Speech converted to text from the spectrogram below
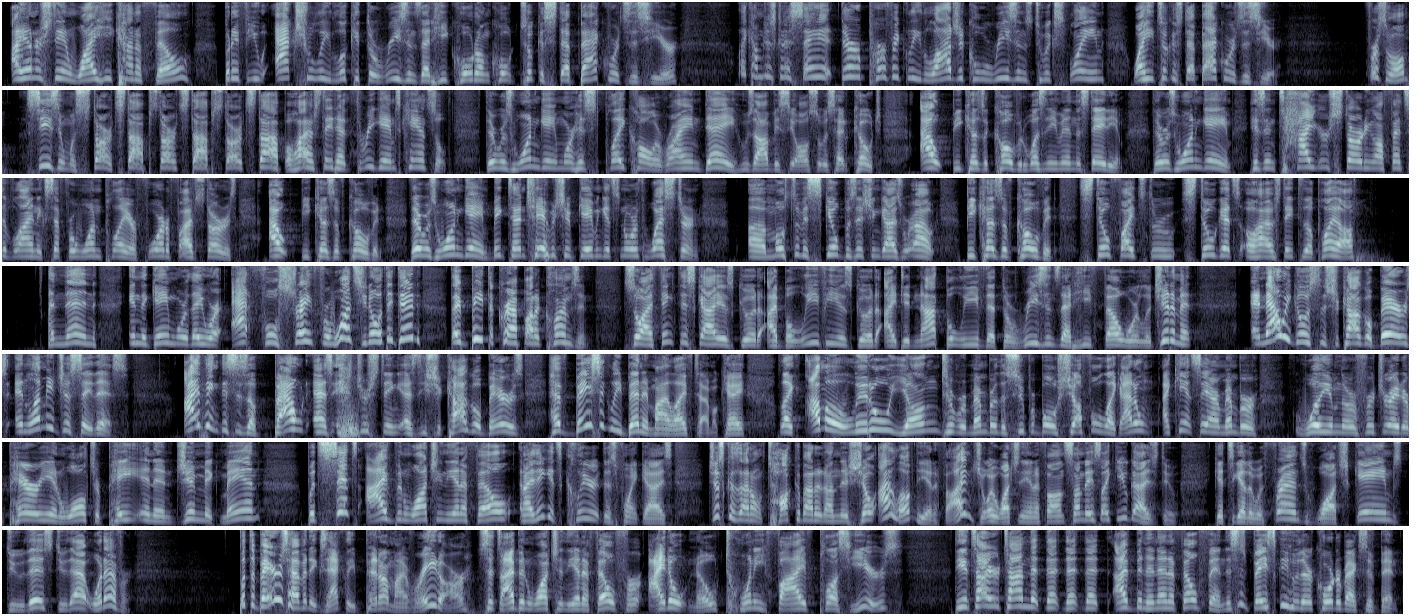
I understand why he kind of fell. But if you actually look at the reasons that he quote unquote took a step backwards this year, like I'm just going to say it, there are perfectly logical reasons to explain why he took a step backwards this year. First of all, season was start, stop, start, stop, start, stop. Ohio State had three games canceled. There was one game where his play caller, Ryan Day, who's obviously also his head coach, out because of COVID, wasn't even in the stadium. There was one game, his entire starting offensive line, except for one player, four out of five starters, out because of COVID. There was one game, Big Ten championship game against Northwestern. Uh, most of his skill position guys were out because of COVID. Still fights through, still gets Ohio State to the playoff. And then in the game where they were at full strength for once, you know what they did? They beat the crap out of Clemson. So I think this guy is good. I believe he is good. I did not believe that the reasons that he fell were legitimate. And now he goes to the Chicago Bears. And let me just say this I think this is about as interesting as the Chicago Bears have basically been in my lifetime, okay? Like I'm a little young to remember the Super Bowl shuffle. Like I don't I can't say I remember William the Refrigerator Perry and Walter Payton and Jim McMahon, but since I've been watching the NFL, and I think it's clear at this point, guys, just because I don't talk about it on this show, I love the NFL. I enjoy watching the NFL on Sundays like you guys do. Get together with friends, watch games, do this, do that, whatever. But the Bears haven't exactly been on my radar since I've been watching the NFL for, I don't know, 25 plus years. The entire time that, that, that, that I've been an NFL fan, this is basically who their quarterbacks have been.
